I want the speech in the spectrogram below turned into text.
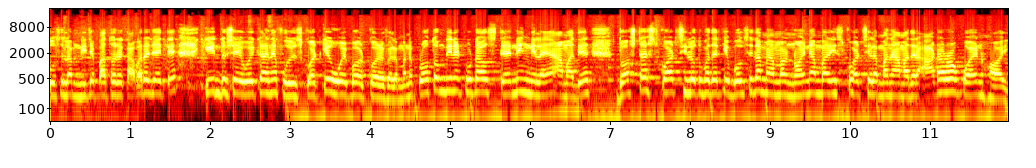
বলছিলাম নিচে পাথরে কাবারে যাইতে। কিন্তু সে ওইখানে ফুল স্কোয়াডকে ওয়েপ আউট করে ফেলে। মানে প্রথম দিনে টোটাল স্ট্যান্ডিং মিলায় আমাদের দশটা স্কোয়াড ছিল তোমাদেরকে বলছিলাম, আমার নয় নাম্বার স্কোয়াড ছিল মানে আমাদের আঠারো পয়েন্ট হয়।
